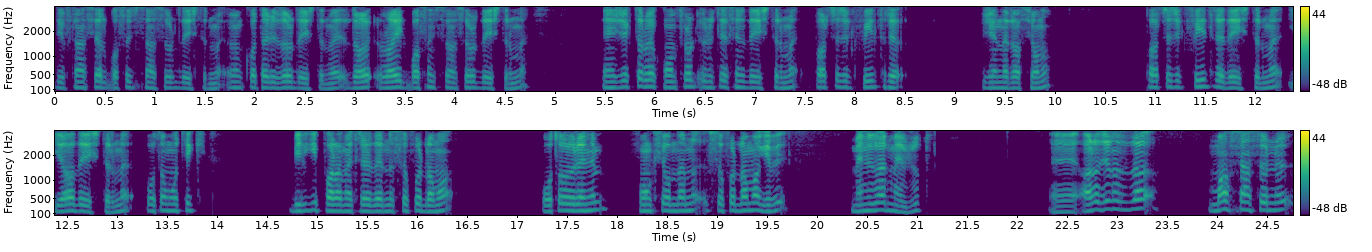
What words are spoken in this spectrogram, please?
diferansiyel basınç sensörü değiştirme, ön katalizör değiştirme, ra- rail basınç sensörü değiştirme, enjektör ve kontrol ünitesini değiştirme, parçacık filtre jenerasyonu, parçacık filtre değiştirme, yağ değiştirme, otomatik bilgi parametrelerini sıfırlama, oto öğrenim fonksiyonlarını sıfırlama gibi menüler mevcut. Ee, aracınızda MAF sensörünü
